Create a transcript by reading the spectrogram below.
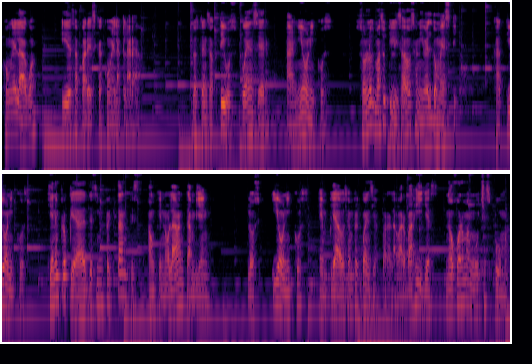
con el agua y desaparezca con el aclarado. Los tensoactivos pueden ser aniónicos, son los más utilizados a nivel doméstico. Catiónicos tienen propiedades desinfectantes, aunque no lavan tan bien. Los iónicos, empleados en frecuencia para lavar vajillas, no forman mucha espuma,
